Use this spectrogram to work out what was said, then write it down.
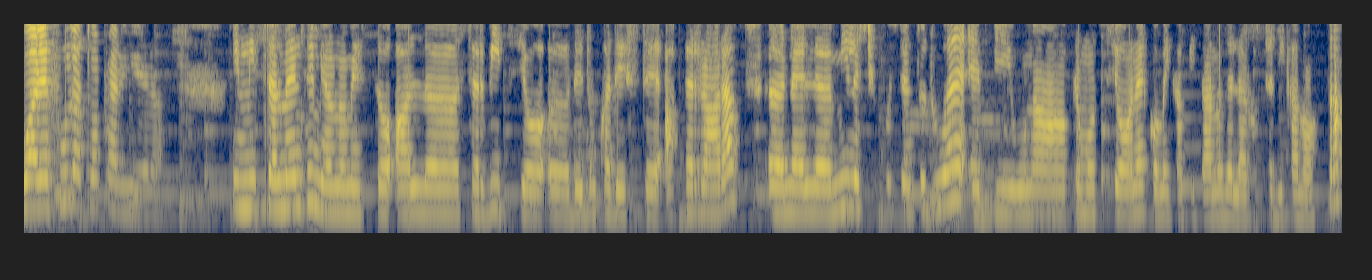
Quale fu la tua carriera? Inizialmente mi hanno messo al servizio eh, dei Duca d'Este a Ferrara. Eh, nel 1502 ebbi una promozione come capitano della Roccia di Canossa.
